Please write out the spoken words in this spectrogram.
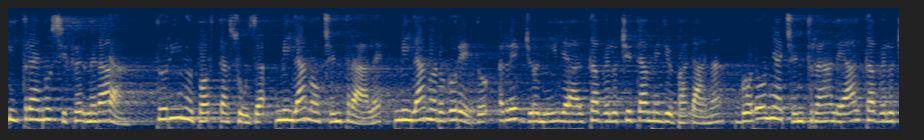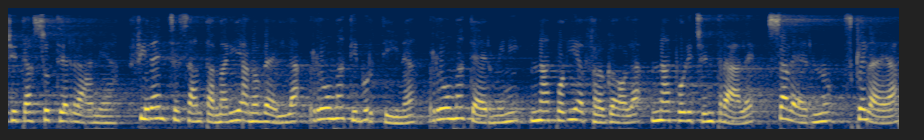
Il treno si fermerà a Torino Porta Susa, Milano Centrale, Milano Rogoredo, Reggio Emilia Alta Velocità Medio Padana, Bologna Centrale Alta Velocità Sotterranea, Firenze Santa Maria Novella, Roma Tiburtina, Roma Termini, Napoli Afragola, Napoli Centrale, Salerno, Scalea,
